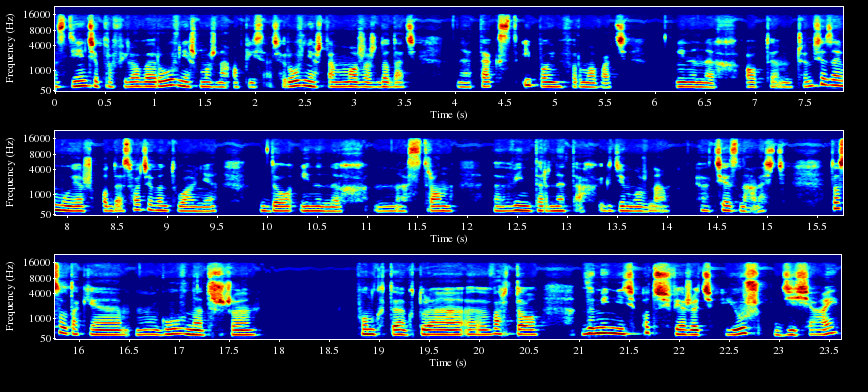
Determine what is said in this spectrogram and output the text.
Zdjęcie profilowe również można opisać. Również tam możesz dodać tekst i poinformować innych o tym, czym się zajmujesz, odesłać ewentualnie do innych stron w internetach, gdzie można Cię znaleźć. To są takie główne trzy punkty, które e, warto wymienić, odświeżyć już dzisiaj.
